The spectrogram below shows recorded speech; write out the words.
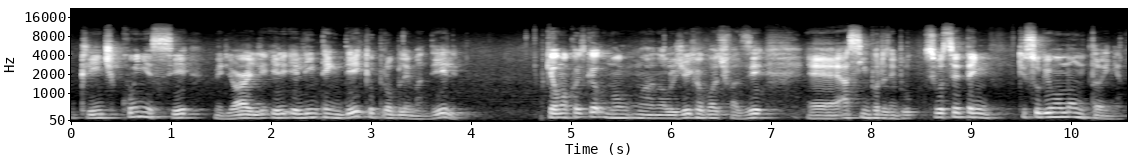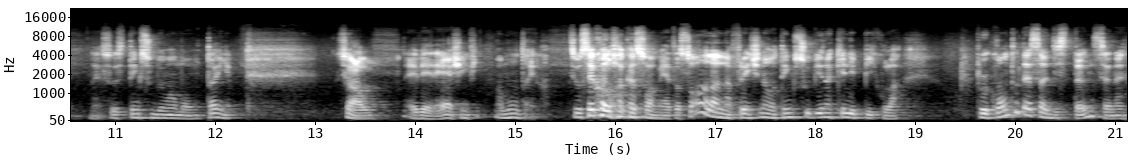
O cliente conhecer melhor, ele, ele entender que o problema dele porque é uma coisa que eu, uma, uma, analogia que eu gosto de fazer é assim, por exemplo, se você tem que subir uma montanha, né? Se você tem que subir uma montanha, sei lá, Everest, enfim, uma montanha lá. Se você coloca a sua meta só lá na frente, não, eu tenho que subir naquele pico lá. Por conta dessa distância, né,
